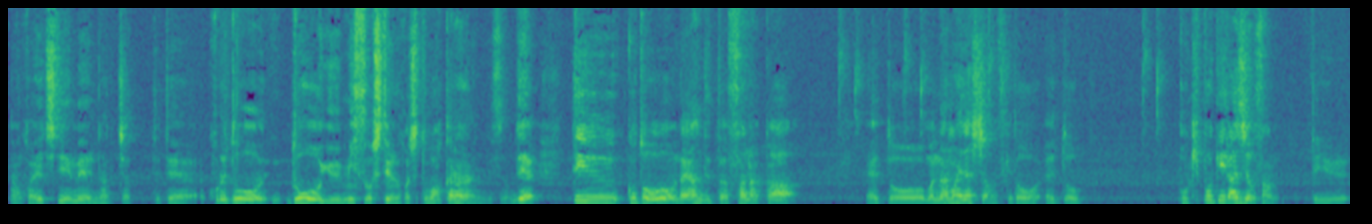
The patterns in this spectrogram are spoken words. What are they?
なんか HTML になっちゃっててこれどうどういうミスをしてるのかちょっとわからないんですよ。でっていうことを悩んでたさなかえっと、まあ、名前出しちゃうんですけどえっとポキポキラジオさんっていう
